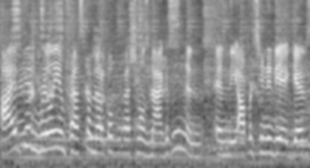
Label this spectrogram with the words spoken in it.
I've been really impressed by Medical Professionals Magazine and, and the opportunity it gives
